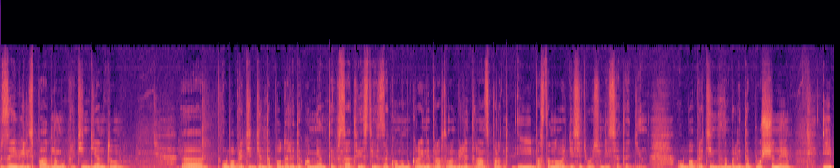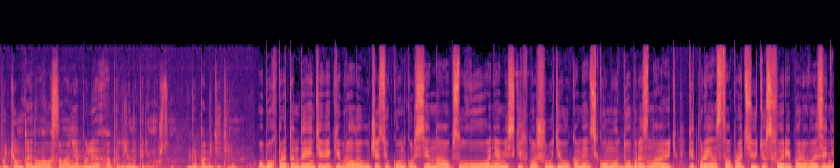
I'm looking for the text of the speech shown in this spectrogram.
Заявились по одному претенденту. Э, Оба претендента подали документы в соответствии с законом Украины про автомобильный транспорт и постановой 1081. Оба претендента были допущены и путем тайного голосования были определены переможцем, победителем. Обох претендентів, які брали участь у конкурсі на обслуговування міських маршрутів у Кам'янському, добре знають. Підприємства працюють у сфері перевезень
